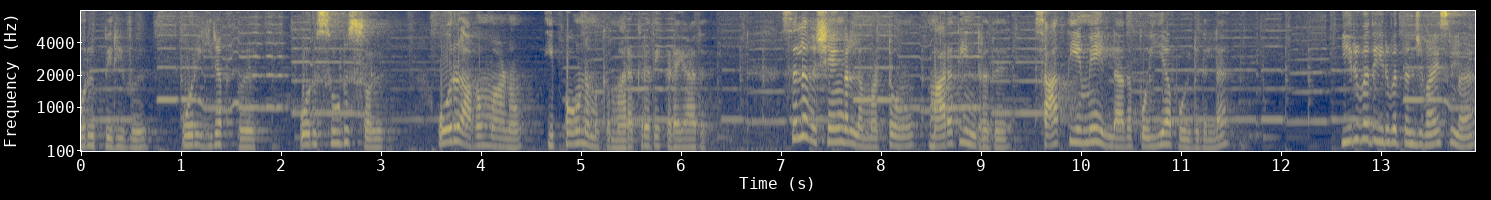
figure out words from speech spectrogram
ஒரு பிரிவு ஒரு இறப்பு ஒரு சுடுசொல் ஒரு அவமானம் இப்போவும் நமக்கு மறக்கிறதே கிடையாது. சில விஷயங்களில் மட்டும் மறதின்றது சாத்தியமே இல்லாத பொய்யா போயிடுதில்ல? இருபது இருபத்தஞ்சு வயசில்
